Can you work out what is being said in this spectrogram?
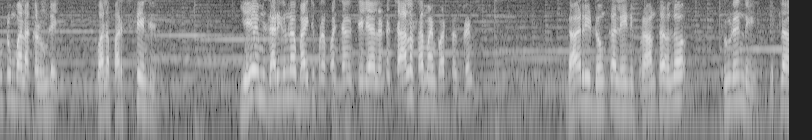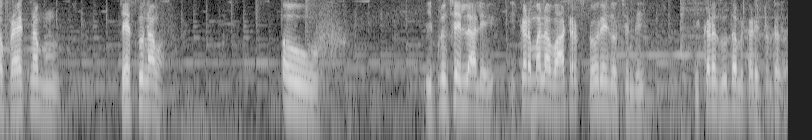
కుటుంబాలు అక్కడ ఉండేవి వాళ్ళ పరిస్థితి ఏంటిది ఏమి జరిగినా బయట ప్రపంచానికి తెలియాలంటే చాలా సమయం పడుతుంది ఫ్రెండ్స్. దారి డొంక లేని ప్రాంతంలో చూడండి ఎట్లా ప్రయత్నం చేస్తున్నాము. ఓ ఇటు నుంచి వెళ్ళాలి. ఇక్కడ మళ్ళీ వాటర్ స్టోరేజ్ వచ్చింది. ఇక్కడ చూద్దాం ఇక్కడ ఎట్లుంటుందో.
